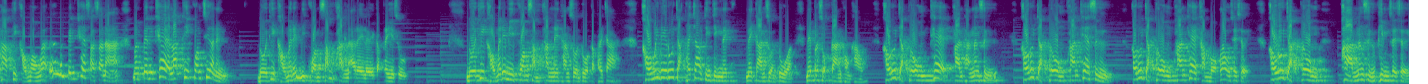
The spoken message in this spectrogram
ภาพที่เขามองว่า เออมันเป็นแค่ศาสนา มันเป็นแค่ลัทธิความเชื่อหนึ่ง โดยที่เขาไม่ได้มีความสัมพันธ์อะไรเลยกับพระเยซู โดยที่เขาไม่ได้มีความสัมพันธ์ในทางส่วนตัวกับพระเจ้า เขาไม่ได้รู้จักพระเจ้าจริง ๆ ในในการส่วนตัวในประสบการณ์ของเขา เขารู้จักพระองค์แค่ผ่านทางหนังสือ เขารู้จักพระองค์ผ่านแค่สื่อ เขารู้จักพระองค์ผ่านแค่คำบอกเล่าเฉยๆ เขารู้จักพระองค์ผ่านหนังสือพิมพ์เฉย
